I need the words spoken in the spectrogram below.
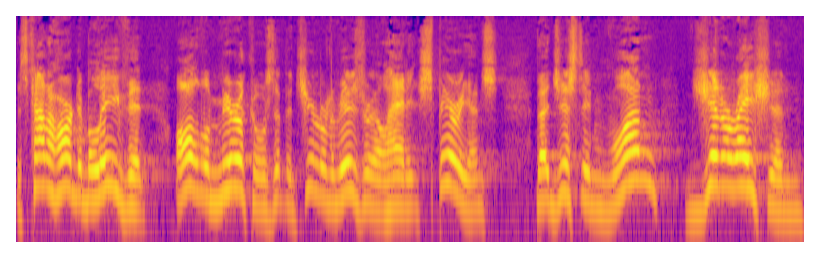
It's kind of hard to believe that all the miracles that the children of Israel had experienced, that just in one generation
